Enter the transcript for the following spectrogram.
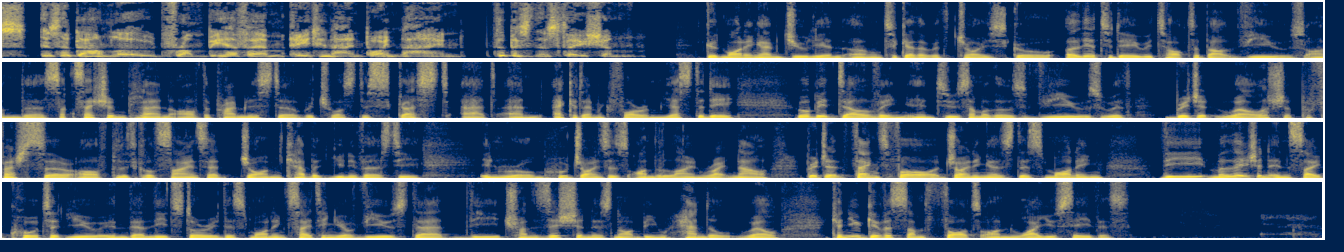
This is a download from BFM 89.9, the business station. Good morning, I'm Julian Eng together with Joyce Goh. Earlier today, we talked about views on the succession plan of the Prime Minister, which was discussed at an academic forum yesterday. We'll be delving into some of those views with Bridget Welsh, a professor of political science at John Cabot University in Rome, who joins us on the line right now. Bridget, thanks for joining us this morning. The Malaysian Insight quoted you in their lead story this morning, citing your views that the transition is not being handled well. Can you give us some thoughts on why you say this?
